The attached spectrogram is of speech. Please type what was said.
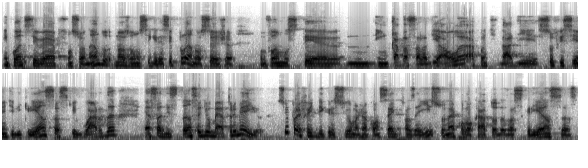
Enquanto estiver funcionando, nós vamos seguir esse plano, ou seja, vamos ter hum, em cada sala de aula a quantidade suficiente de crianças que guarda essa distância de um metro e meio. Se o prefeito de Criciúma já consegue fazer isso, né? Colocar todas as crianças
